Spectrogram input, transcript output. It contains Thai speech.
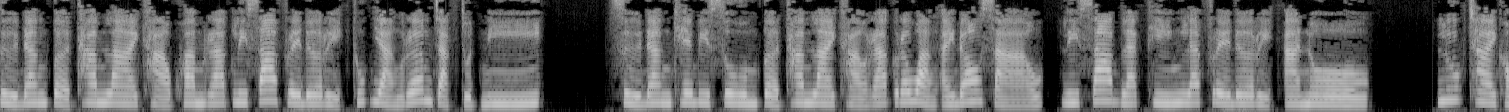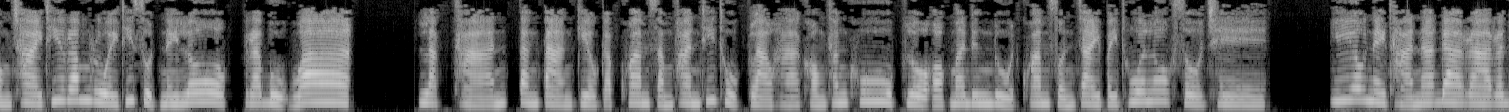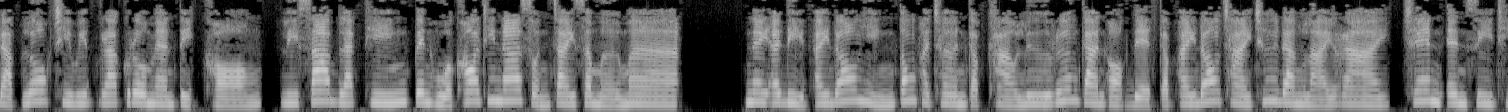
สื่อดังเปิดไทม์ไลน์ข่าวความรักลิซ่าเฟรเดริกทุกอย่างเริ่มจากจุดนี้ สื่อดังเคบีซูมเปิดไทม์ไลน์ข่าวรักระหว่างไอดอลสาวลิซ่าแบล็กพิงและเฟรเดริกอาโน ลูกชายของชายที่ร่ำรวยที่สุดในโลก ระบุว่า หลักฐานต่างๆเกี่ยวกับความสัมพันธ์ที่ถูกกล่าวหาของทั้งคู่โผล่ออกมาดึงดูดความสนใจไปทั่วโลกโซเช เยี่ยวในฐานะดาราระดับโลกชีวิตรักโรแมนติกของลิซ่าแบล็กพิงเป็นหัวข้อที่น่าสนใจเสมอมา ในอดีตไอดอลหญิงต้องเผชิญกับข่าวลือเรื่องการออกเดทกับไอดอลชายชื่อดังหลายราย เช่น NCT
